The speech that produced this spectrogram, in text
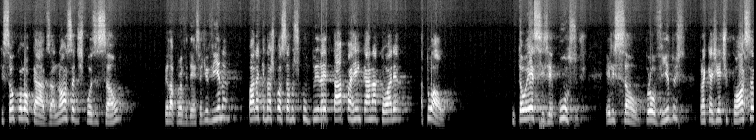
que são colocados à nossa disposição pela providência divina para que nós possamos cumprir a etapa reencarnatória atual. Então esses recursos, eles são providos para que a gente possa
